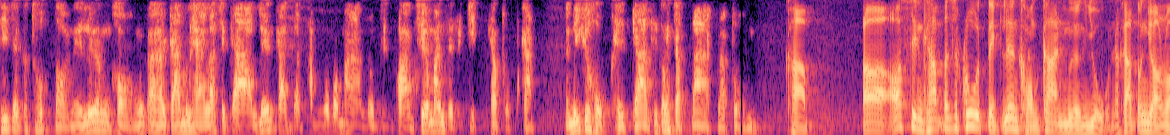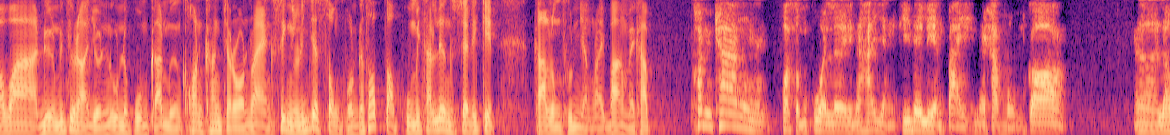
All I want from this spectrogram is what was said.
ที่จะกระทบต่อในเรื่องของเอ่อการบริหารราชการ เรื่องการจัดทำงบประมาณรวมถึงความเชื่อมั่นเศรษฐกิจครับผมครับ อันนี้คือ 6 เหตุการณ์ที่ต้องจับตาครับผมครับเออสตินครับเมื่อสักครู่ติดเรื่องของการเมืองอยู่นะครับต้องยอมรับว่าเดือนมิถุนายนอุณหภูมิการเมืองค่อนข้างจะร้อนแรง สิ่งเหล่านี้จะส่งผลกระทบต่อภูมิทัศน์เรื่องเศรษฐกิจการลงทุนอย่างไรบ้างไหมครับ ค่อนข้างพอสมควรเลยนะฮะอย่างที่ได้เรียนไปนะครับ ผมก็เรา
